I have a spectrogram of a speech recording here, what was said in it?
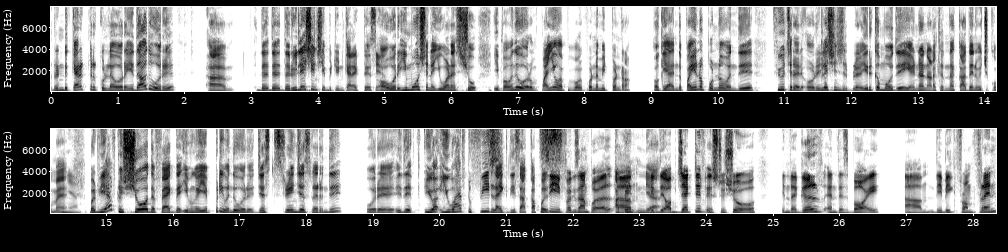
ரெண்டு கேரக்டருக்குள்ள ஒரு ஏதாவது ஒரு um, the the the relationship ஒரு emotion you want to show. இப்போ வந்து ஒரு பையன் பொண்ணை மீட் பண்றான். ஓகே அந்த பையனும் பொண்ணும் வந்து ஃபியூச்சர் ஒரு ரிலேஷன்ஷிப்பில் இருக்கும் போது என்ன நடக்குதுன்னா கதைன்னு வச்சுக்கோமே. But we have to show the fact the இவங்க எப்படி வந்து ஒரு ஜஸ்ட் ஸ்ட்ரேஞ்சர்ஸ்லேருந்து ஒரு இது you you have to feel like these are couple see for example if the objective is to show இந்த the girl and this boy um, they be- from friends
